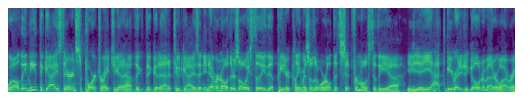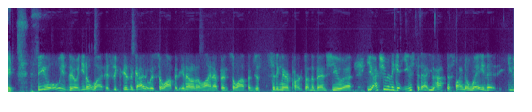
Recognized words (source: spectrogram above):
Well, they need the guys there in support, right? You got to have the, the good attitude guys, and you never know. There's always the, the Peter Klimers of the world that sit for most of the. Uh, you, you have to be ready to go no matter what, right? You always do, and you know what? A, as a guy that was so often in and out of the lineup and so often just sitting there parked on the bench, you uh, you actually really get used to that. You have to find a way that you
